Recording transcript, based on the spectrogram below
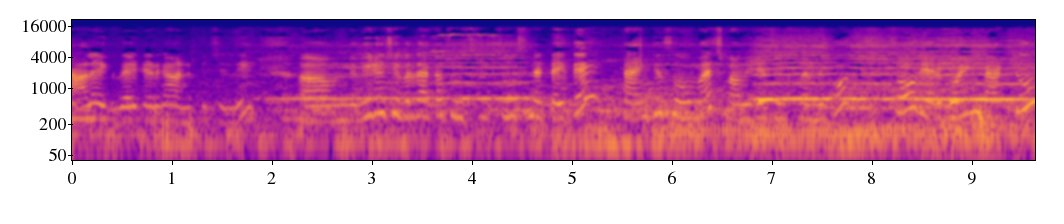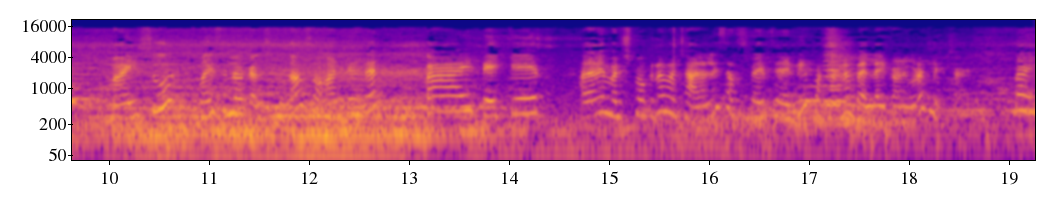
చాలా ఎక్సైటెడ్గా అనిపించింది. Um, వీడియో చివరి దాకా చూసి చూసినట్టయితే థ్యాంక్ యూ సో మచ్ మా వీడియో చూసినందుకు. So we are going back to Mysore మైసూర్లో కలుసుకుందాం. సో అంటిల్ దెన్ అలానే మర్చిపోకుండా మా ఛానల్ని సబ్స్క్రైబ్ చేయండి. పక్కన బెల్ ఐకాన్ కూడా క్లిక్ చేయండి. బాయ్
